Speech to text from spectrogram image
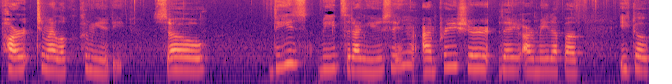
part to my local community. So these beads that I'm using, I'm pretty sure they are made up of eco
